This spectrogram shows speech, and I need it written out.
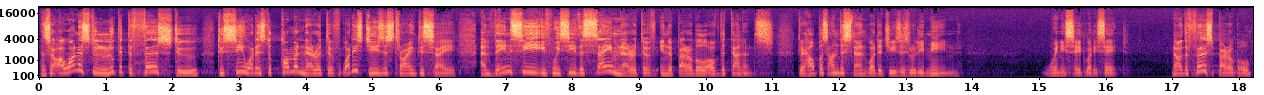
And so I want us to look at the first two to see what is the common narrative. What is Jesus trying to say? And then see if we see the same narrative in the parable of the talents to help us understand what did Jesus really mean when he said what he said. Now, the first parable,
